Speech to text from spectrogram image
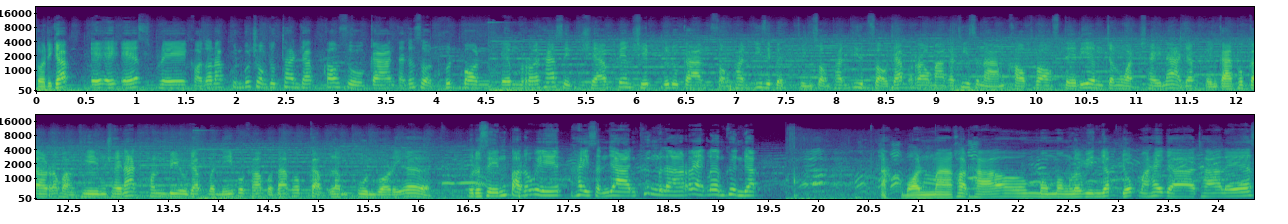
สวัสดีครับ AAS Play ขอต้อนรับคุณผู้ชมทุกท่านครับ เข้าสู่การถ่ายทอดสดฟุตบอล M150 แชมเปี้ยนชิพฤดูกาล 2021ถึง2022 ครับ เรามากันที่สนามเขาพรองสเตเดียมจังหวัดชัยนาทครับ เป็นการพบกันระหว่างทีมชัยนาทฮอนบิลครับ วันนี้พวกเขาเปิดบ้านพบกับลำพูนวอริเออร์บุตรศิลป์ป่านกหวีดให้สัญญาณครึ่งเวลาแรกเริ่มขึ้นครับอบอลมาเข้าเท้ามงมงลวินครับยกมาให้กับทาเลส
